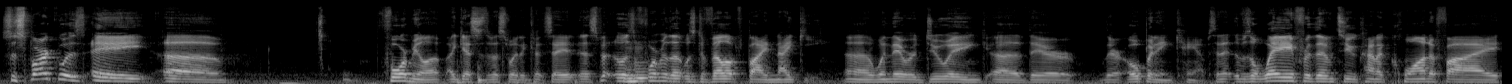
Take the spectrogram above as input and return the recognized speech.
So SPARQ was a uh, formula, I guess is the best way to say it. It was mm-hmm. a formula that was developed by Nike uh, when they were doing uh, their their opening camps, and it, it, was a way for them to kind of quantify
